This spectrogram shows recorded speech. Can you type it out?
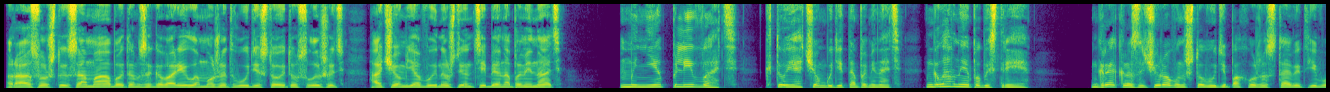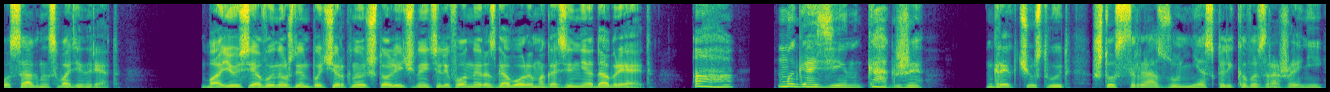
«Раз уж ты сама об этом заговорила, может, Вуди стоит услышать, о чем я вынужден тебе напоминать?» «Мне плевать, кто и о чем будет напоминать. Главное, побыстрее». Грег разочарован, что Вуди, похоже, ставит его с Агнес в один ряд. Боюсь, я вынужден подчеркнуть, что личные телефонные разговоры магазин не одобряет». «Ага, магазин, как же...» Грег чувствует, что сразу несколько возражений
